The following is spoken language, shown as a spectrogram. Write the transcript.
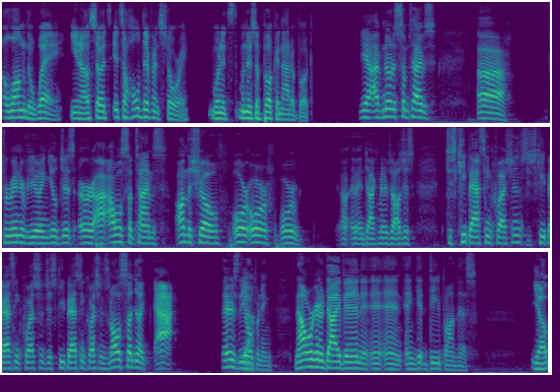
along the way, you know. So it's it's a whole different story when it's when there's a book and not a book. Yeah, I've noticed sometimes uh, through interviewing, you'll just, or I, I will sometimes on the show or or or uh, in documentaries, I'll just just keep asking questions, just keep asking questions, just keep asking questions, and all of a sudden you're like, ah, there's the Yeah. opening. Now we're gonna dive in and, and and get deep on this. Yep,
